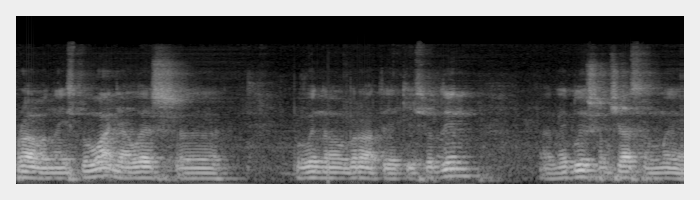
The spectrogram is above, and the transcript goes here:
право на існування, але ж е, повинно обирати якийсь один. Е, Найближчим часом ми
